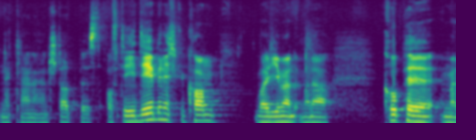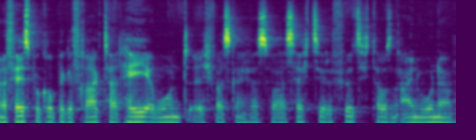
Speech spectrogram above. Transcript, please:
in einer kleineren Stadt bist. Auf die Idee bin ich gekommen, weil jemand in meiner Gruppe, in meiner Facebook-Gruppe gefragt hat, hey, er wohnt, ich weiß gar nicht, was war, 60 oder 40.000 Einwohner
